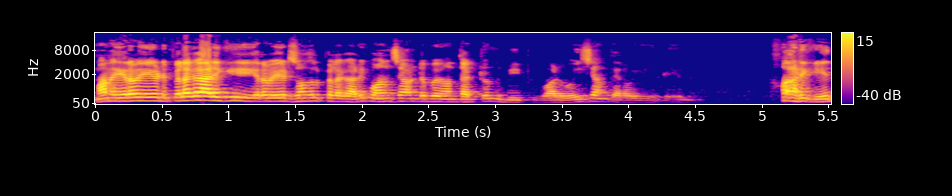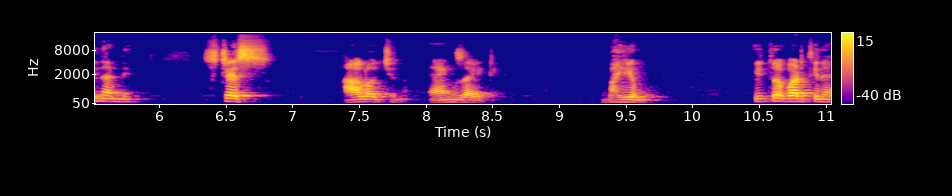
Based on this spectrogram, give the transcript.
మన ఇరవై ఏడు పిల్లగాడికి ఇరవై ఏడు సంవత్సరాల పిల్లగాడికి one seventy five one thirty ఉంది బీపీ. వాడి వయసు అంత ఇరవై ఏడు ఏళ్ళు. వాడికి ఏందండి? స్ట్రెస్ ఆలోచన యాంగ్జైటీ భయం. వీటితో పాటు తినే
